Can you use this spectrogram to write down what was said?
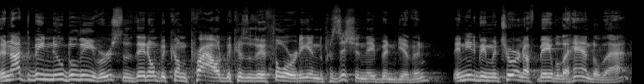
They're not to be new believers so that they don't become proud because of the authority and the position they've been given. They need to be mature enough to be able to handle that.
